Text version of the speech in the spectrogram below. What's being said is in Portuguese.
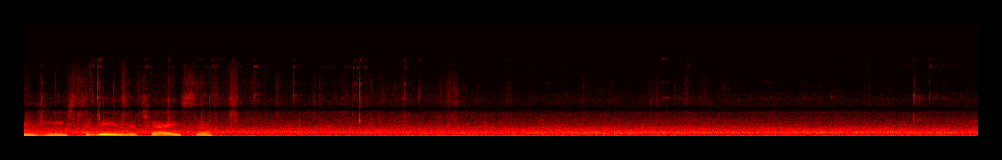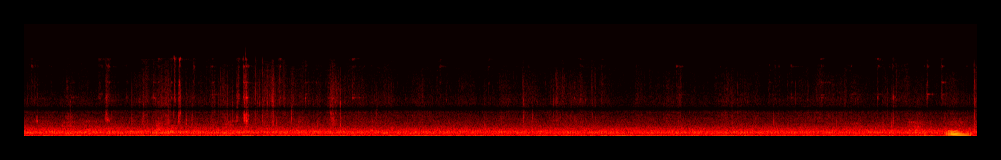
Existe, Dimitri, isso. Ooh.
